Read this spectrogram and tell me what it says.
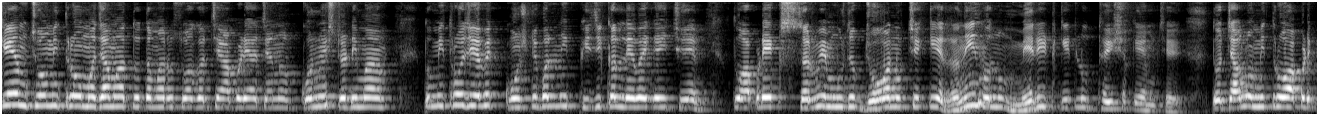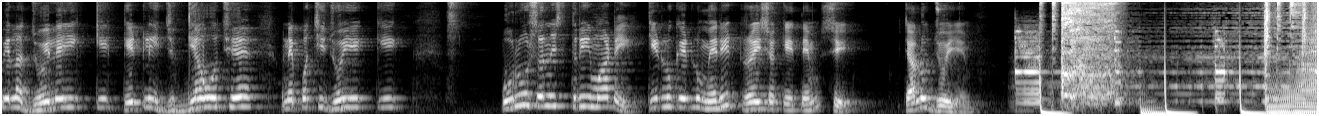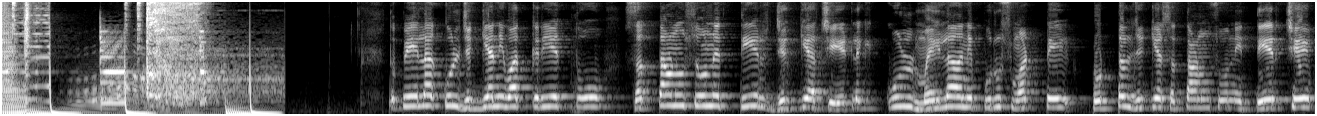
કેમ છો મિત્રો? મજામાં? તો તમારું સ્વાગત છે આપણે આ ચેનલ કોન્વે સ્ટડીમાં તો મિત્રો જે હવે કોન્સ્ટેબલની ફિઝિકલ લેવાઈ ગઈ છે, તો આપણે એક સર્વે મુજબ જોવાનું છે કે રનિંગનું મેરિટ કેટલું થઈ શકે એમ છે. તો ચાલો મિત્રો, આપણે પહેલાં જોઈ લઈએ કે કેટલી જગ્યાઓ છે અને પછી જોઈએ કે પુરુષ અને સ્ત્રી માટે કેટલું કેટલું મેરિટ રહી શકે તેમ છે. ચાલો જોઈએ. તો પહેલાં કુલ જગ્યાની વાત કરીએ તો સત્તાણુંસો ને તેર જગ્યા છે. એટલે કે કુલ મહિલા અને પુરુષ માટે ટોટલ જગ્યા સત્તાણુંસો ને તેર છે.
